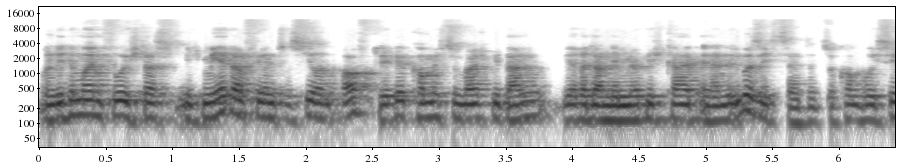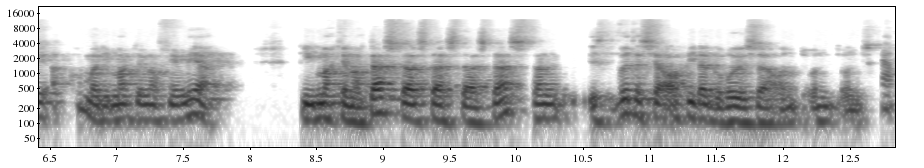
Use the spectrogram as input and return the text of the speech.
Und in dem Moment, wo ich das, mich mehr dafür interessiere und draufklicke, komme ich zum Beispiel dann, wäre dann die Möglichkeit, in eine Übersichtsseite zu kommen, wo ich sehe, ach, guck mal, die macht ja noch viel mehr. Die macht ja noch das, das, das, das, das. Dann ist, wird es ja auch wieder größer und, und, und ja.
